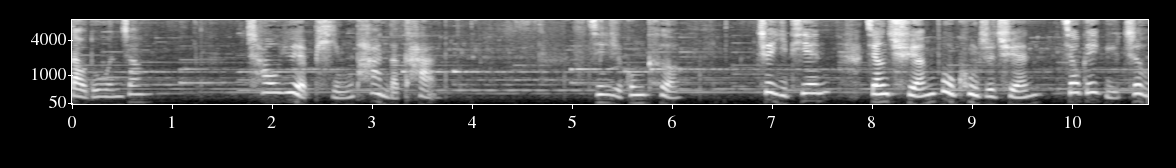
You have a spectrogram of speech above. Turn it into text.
导读文章：超越评判的看。今日功课：这一天将全部控制权交给宇宙，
